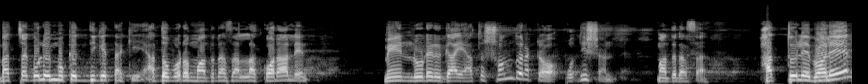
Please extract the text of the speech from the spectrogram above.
বাচ্চাগুলোর মুখের দিকে তাকিয়ে। এত বড় মাদ্রাসা আল্লাহ করালেন। মেন রোডের গায়ে এত সুন্দর একটা পজিশন মাদ্রাসা। হাত তুলে বলেন,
